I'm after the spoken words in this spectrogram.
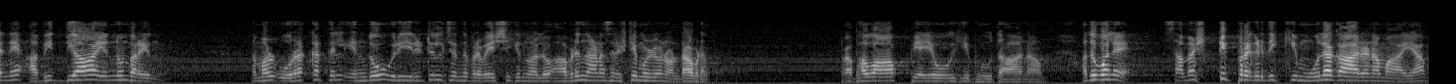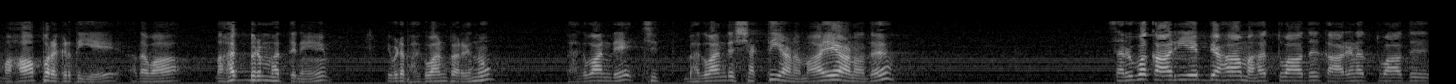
തന്നെ അവിദ്യ എന്നും പറയുന്നു. നമ്മൾ ഉറക്കത്തിൽ എന്തോ ഒരു ഇരുട്ടിൽ ചെന്ന് പ്രവേശിക്കുന്നുവല്ലോ അവിടുന്നാണ് സൃഷ്ടി മുഴുവൻ ഉണ്ടാവുന്നത്. പ്രഭവാപ്യയോ ഹി ഭൂതാനാം. അതുപോലെ സമഷ്ടി പ്രകൃതിക്ക് മൂലകാരണമായ മഹാപ്രകൃതിയെ അഥവാ മഹത് ബ്രഹ്മത്തിനെ ഇവിടെ ഭഗവാൻ പറയുന്നു. ഭഗവാന്റെ ചിത് ഭഗവാന്റെ ശക്തിയാണ് മായയാണത്. സർവകാര്യേഭ്യ മഹത്വാത് കാരണത്വാത്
